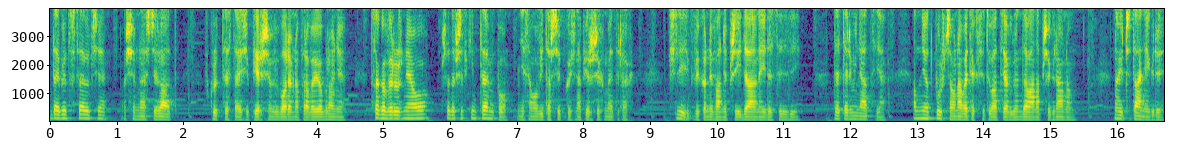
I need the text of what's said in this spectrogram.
Debiut w Celcie, 18 lat. Wkrótce staje się pierwszym wyborem na prawej obronie. Co go wyróżniało? Przede wszystkim tempo, niesamowita szybkość na pierwszych metrach. Ślizg wykonywany przy idealnej decyzji. Determinacja. On nie odpuszczał nawet jak sytuacja wyglądała na przegraną. No i czytanie gry.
